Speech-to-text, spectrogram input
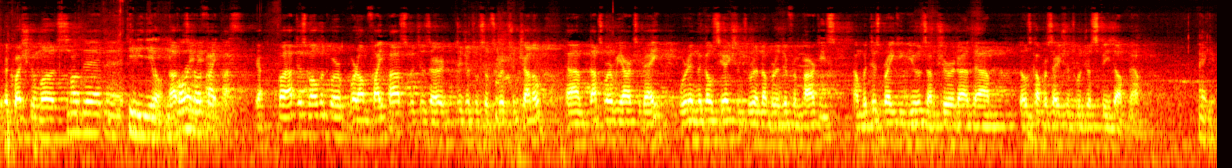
the question was... About the uh, TV deal, in Poland or Fight Pass? Yeah, well, at this moment we're, we're on Fight Pass, which is our digital subscription channel. Um, that's where we are today. We're in negotiations with a number of different parties, and with this breaking news, I'm sure that um, those conversations will just speed up now. Thank you.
